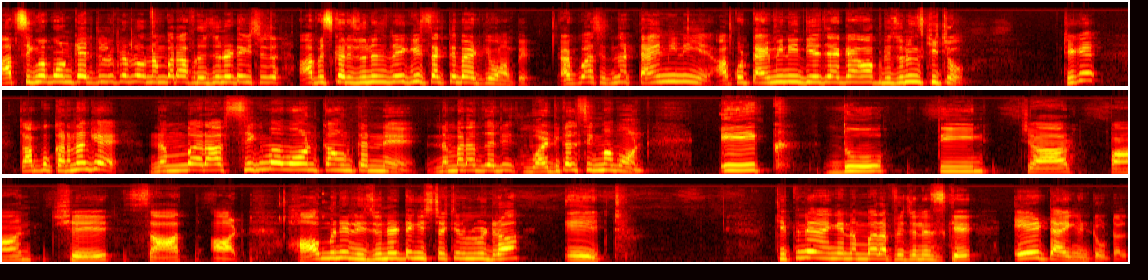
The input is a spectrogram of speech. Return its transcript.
आप सिग्मा बॉन्ड कैलकुलेट कर लो नंबर ऑफ़ रिजोनेटिंग स्ट्रक्चर आप इसका रिजोनेंस नहीं खींच सकते बैठ के वहाँ पे। आपके पास इतना टाइम ही नहीं है, आपको टाइम ही नहीं दिया जाएगा, आप रिजोनेंस खींचो, ठीक है? तो आपको करना क्या है? Number of sigma bond count करने हैं। Number of vertical sigma bond एक, दो, तीन, चार पाँच, छ, सात, आठ। How many resonating structure will draw eight कितने आएँगे नंबर ऑफ़ रिजोनेंस के? एट आएँगे टोटल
